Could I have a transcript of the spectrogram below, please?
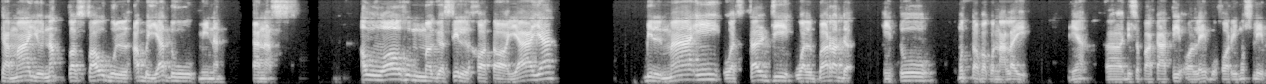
kama yunaqqas saubul abyadu minat danas Allahumma gasil khotoyaya bil ma'i wastalji wal barad. Itu muttafaqun alaih. Ya uh, disepakati oleh Bukhari Muslim.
